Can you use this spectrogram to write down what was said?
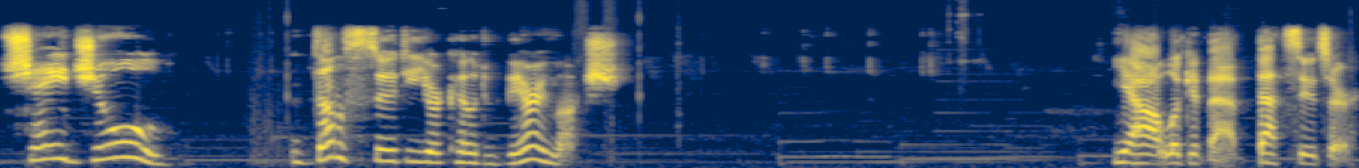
J Jewel. That'll suit your coat very much. Yeah, look at that. That suits her.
